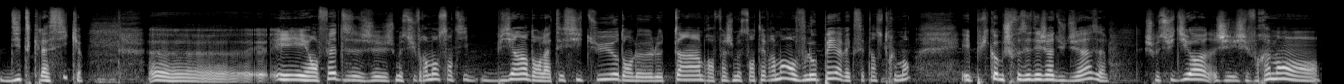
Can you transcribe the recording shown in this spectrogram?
dites classiques. Euh, et en fait, je, me suis vraiment sentie bien dans la tessiture, dans le, timbre. Enfin, je me sentais vraiment enveloppée avec cet instrument. Et puis, comme je faisais déjà du jazz, je me suis dit, oh, j'ai vraiment,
